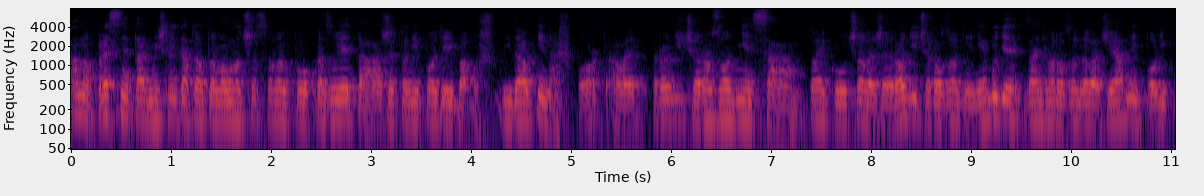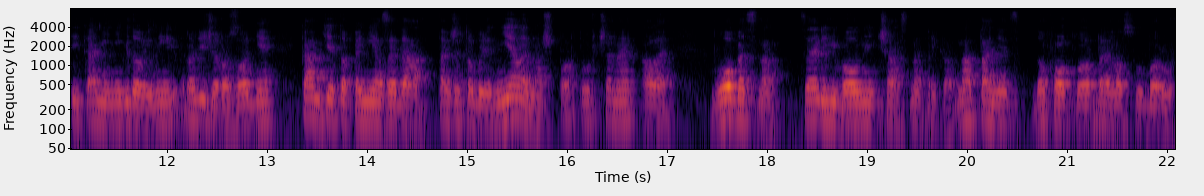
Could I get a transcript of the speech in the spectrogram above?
Áno, presne tak. Myšlienka tohoto voľnočasového poukazu je tá, že to nepôjde iba o výdavky na šport, ale rodič rozhodne sám. To je kľúčové, že rodič rozhodne, nebude za ňo rozhodovať žiadny politik ani nikto iný. Rodič rozhodne, kam tieto peniaze dá. Takže to bude nielen na šport určené, ale vôbec na celý voľný čas, napríklad na tanec, do folklórneho súboru,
